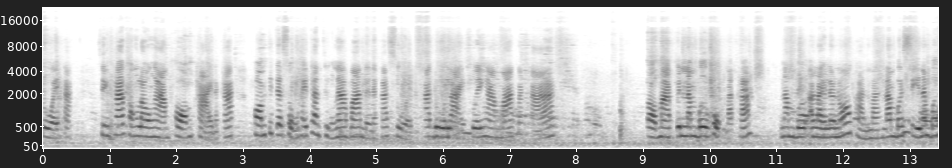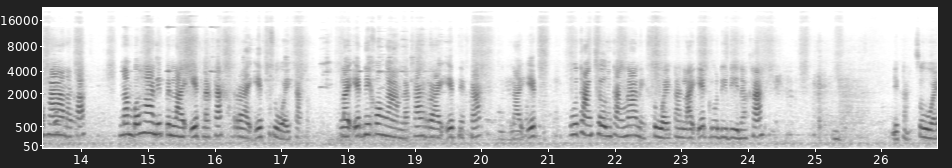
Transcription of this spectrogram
สวยค่ะ สินค้าของเรางามพร้อมขายนะคะ พร้อมที่จะส่งให้ท่านถึงหน้าบ้านเลยนะคะ สวยนะคะดูลายสวยงามมากนะคะ ต่อมาเป็นนัมเบอร์หกนะคะนัมเบอร์อะไรแล้วเนาะผ่านมานัมเบอร์สี่นัมเบอร์ห้านะคะ นัมเบอร์ห้านี่เป็นลายเอสนะคะ ลายเอสสวยค่ะ ลายเอสนี่ก็งามนะคะ ลายเอสเนี่ยค่ะลายเอสดูทางเชิงทางหน้าเนี่ยสวยค่ะ ลายเอสดูดีๆนะคะนี่ค่ะสวย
